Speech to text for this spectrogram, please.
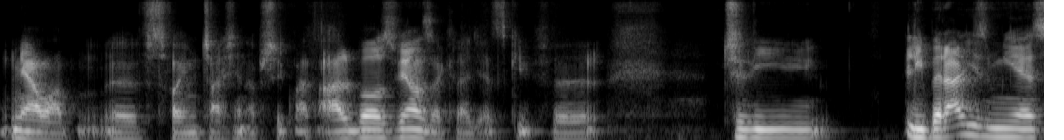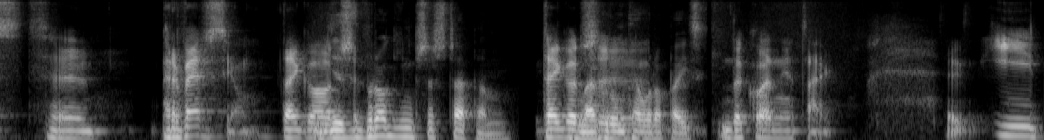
miała w swoim czasie na przykład, albo Związek Radziecki. W, czyli liberalizm jest y, perwersją tego. Jest czy, wrogim przeszczepem tego, na czy, grunt europejski. Dokładnie tak. I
